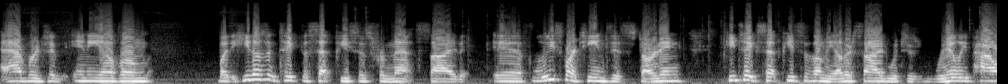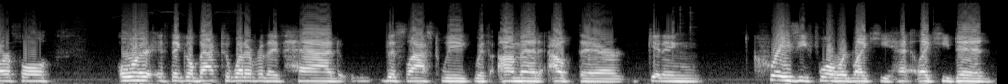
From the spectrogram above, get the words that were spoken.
average of any of them, but he doesn't take the set pieces from that side. If Luis Martins is starting, he takes set pieces on the other side, which is really powerful or if they go back to whatever they've had this last week with Ahmed out there getting crazy forward like he ha- like he did,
